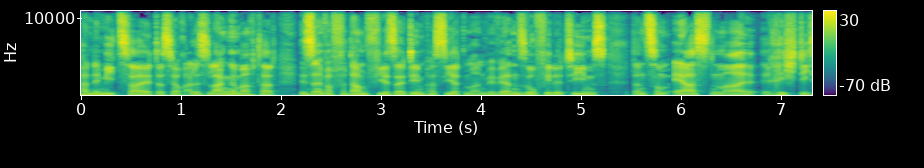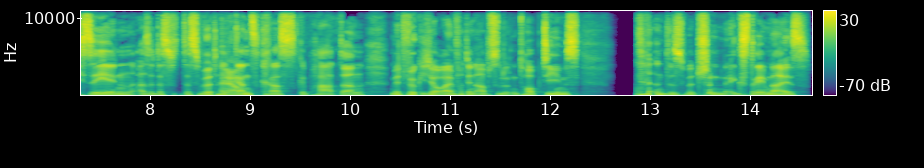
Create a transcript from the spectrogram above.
Pandemiezeit das ja auch alles lang gemacht hat, ist einfach verdammt viel seitdem passiert, Mann. Wir werden so viele Teams dann zum ersten Mal richtig sehen. Also das, das wird halt Ja. ganz krass gepaart dann mit wirklich auch einfach den absoluten Top-Teams. Das wird schon extrem nice.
